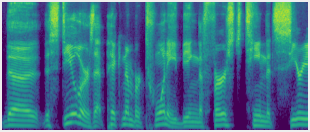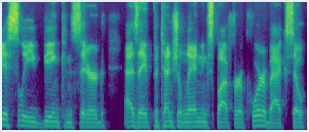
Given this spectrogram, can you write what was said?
the the Steelers at pick number 20 being the first team that's seriously being considered as a potential landing spot for a quarterback. So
